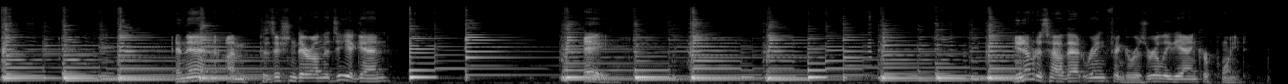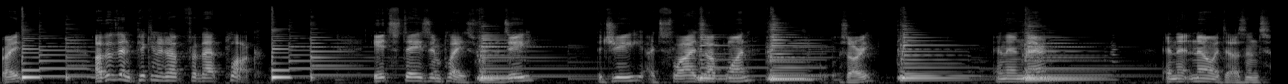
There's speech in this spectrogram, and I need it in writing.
And then I'm positioned there on the D again. Notice how that ring finger is really the anchor point, right? Other than picking it up for that pluck, it stays in place from the D, the G, it slides up one, sorry, and then there, and then, no it doesn't.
